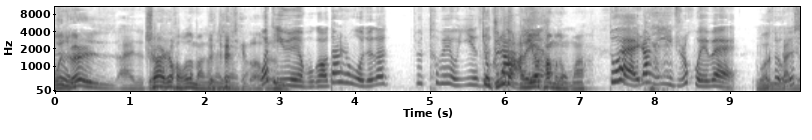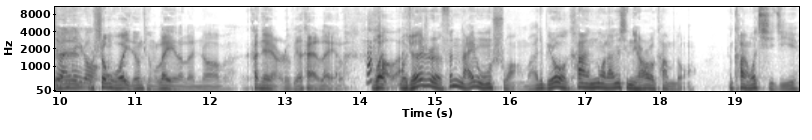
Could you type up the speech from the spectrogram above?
我觉得，哎，对十二只，猴子嘛，对刚才说的对我底蕴也不够，但是我觉得就特别有意思，就主让打的一个看不懂吗。对，让你一直回味，我感所以我就喜欢那觉种生活已经挺累的了，你知道吧？看电影就别太累了。还好吧我我？觉得是分哪种爽吧，就比如我看诺兰的《信条》，我看不懂，看我起急，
